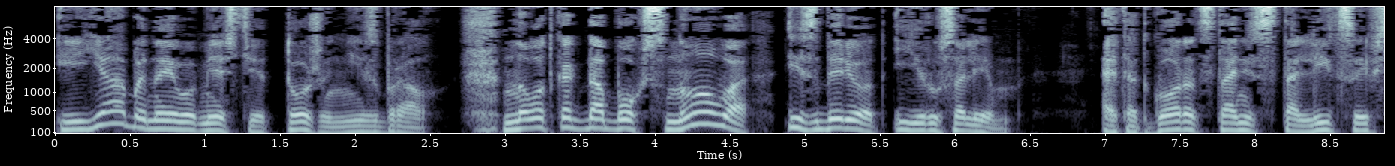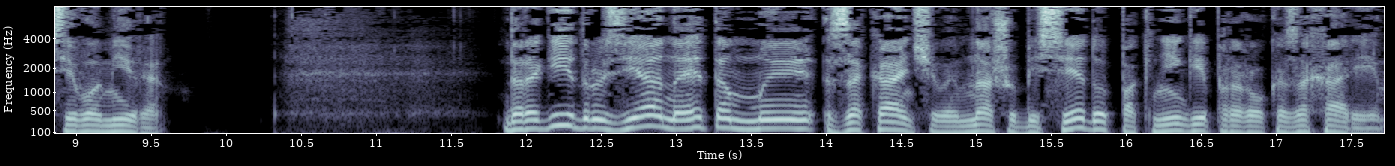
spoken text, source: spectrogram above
И я бы на его месте тоже не избрал. Но вот когда Бог снова изберет Иерусалим, этот город станет столицей всего мира. Дорогие друзья, на этом мы заканчиваем нашу беседу по книге пророка Захарии.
